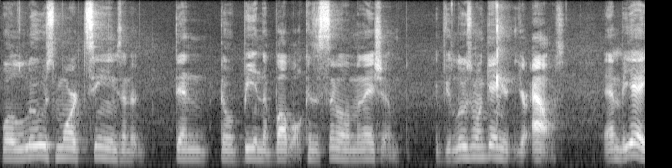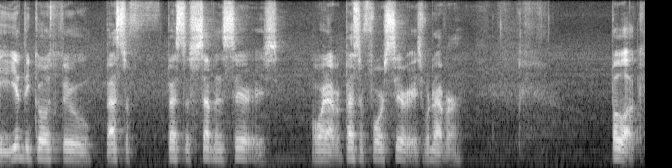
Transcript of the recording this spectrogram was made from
will lose more teams than, than they'll be in the bubble because it's single elimination. If you lose one game, you're out. NBA, you have to go through best of best of seven series or whatever, best of four series, whatever. But look,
